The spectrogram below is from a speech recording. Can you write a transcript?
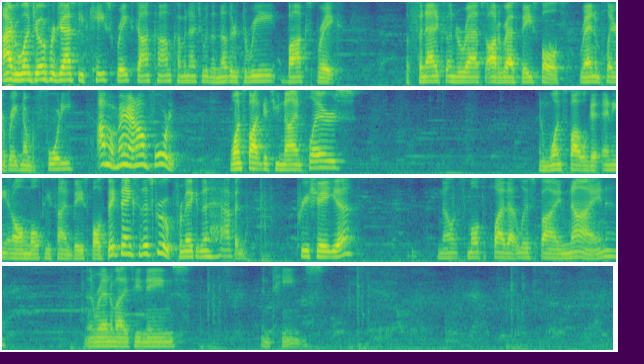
Hi, everyone. Joe for jaspyscasebreaks.com coming at you with another three box break of Fanatics Under Wraps autographed baseballs. Random player break number 40. I'm a man, I'm 40. One spot gets you nine players. And one spot will get any and all multi signed baseballs. Big thanks to this group for making it happen. Appreciate you. Now let's multiply that list by nine and randomize the names and teams.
